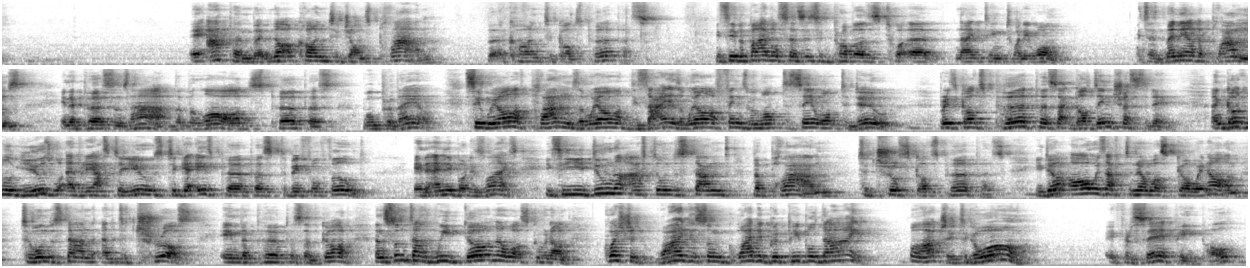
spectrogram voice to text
It happened, but not according to John's plan, but according to God's purpose. You see, the Bible says this in Proverbs tw- uh, 19:21. It says, "Many are the plans in a person's heart, but the Lord's purpose will prevail." See, we all have plans and we all have desires and we all have things we want to say, and want to do. But it's God's purpose that God's interested in. And God will use whatever He has to use to get His purpose to be fulfilled in anybody's lives. You see, you do not have to understand the plan to trust God's purpose. You don't always have to know what's going on to understand and to trust in the purpose of God. And sometimes we don't know what's going on. Question, why do some why do good people die? Well, actually to go home. If for saved people,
